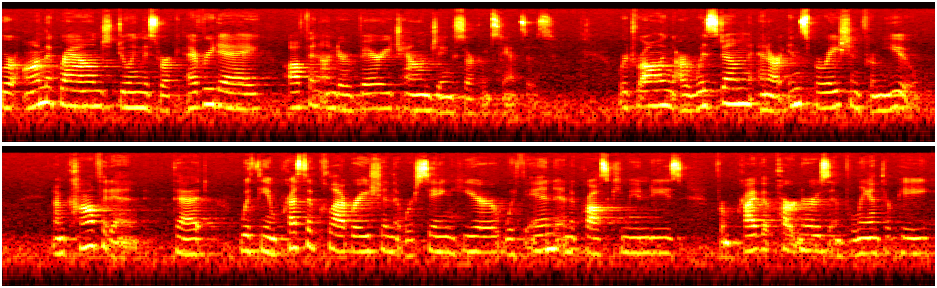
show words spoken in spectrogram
who are on the ground doing this work every day often under very challenging circumstances. We're drawing our wisdom and our inspiration from you. And I'm confident that with the impressive collaboration that we're seeing here within and across communities, from private partners and philanthropy,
